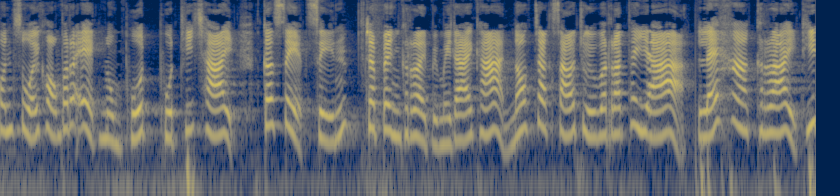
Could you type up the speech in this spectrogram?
คนสวยของพระเอกหนุ่มพุทธพุทธิชัยเกษตรศิลป์จะเป็นใครไปไม่ได้ค่ะ นอกจากสาวจุ๋ยวรัตยา และหากใครที่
